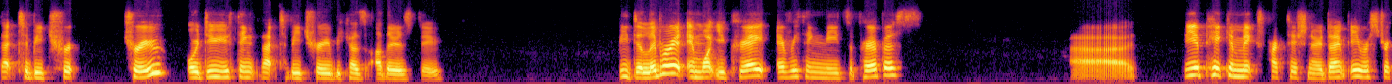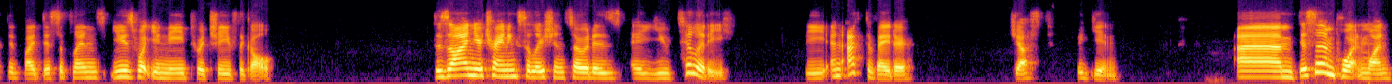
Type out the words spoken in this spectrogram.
that to be tr- true, or do you think that to be true because others do? Be deliberate in what you create. Everything needs a purpose. Uh, be a pick and mix practitioner. Don't be restricted by disciplines. Use what you need to achieve the goal. Design your training solution so it is a utility. Be an activator. Just begin. Um, this is an important one.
